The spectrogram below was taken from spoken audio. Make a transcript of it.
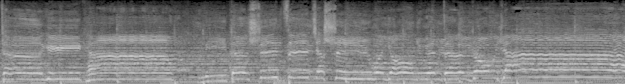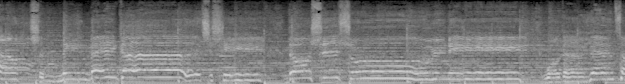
的依靠，你的十字架是我永远的荣耀，生命每个气息都是属于你，我的源头，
